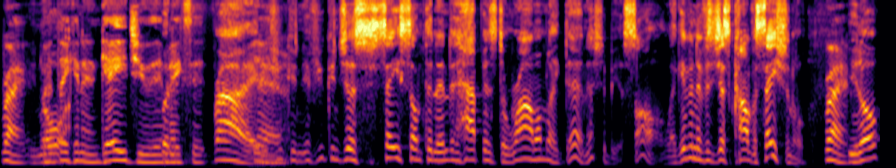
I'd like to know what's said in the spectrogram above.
Right. You but know, if they can engage you, it makes it right. yeah. If you can if you can just say something and it happens to rhyme, I'm like, damn, that should be a song. Like even if it's just conversational. Right. You know?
